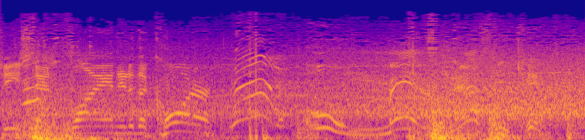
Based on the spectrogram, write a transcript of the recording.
She's sent flying into the corner. Oh, man, nasty kick.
